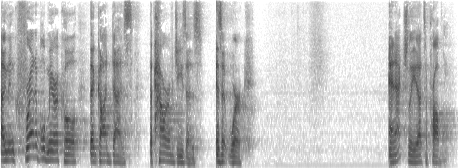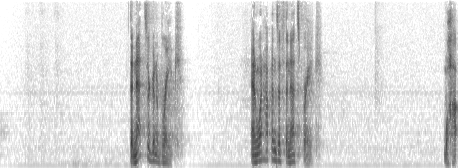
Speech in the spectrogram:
An incredible miracle that God does. The power of Jesus is at work and actually, that's a problem. The nets are going to break. And what happens if the nets break? Well, how,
